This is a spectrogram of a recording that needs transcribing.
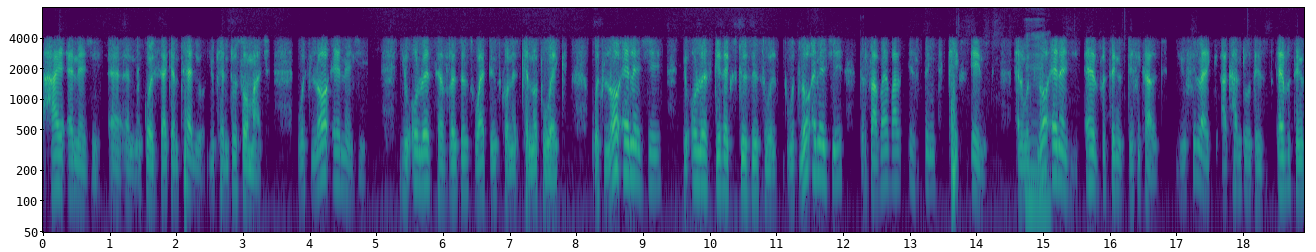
high energy, uh, and of course I can tell you, you can do so much. With low energy, you always have reasons why things cannot work. With low energy, you always give excuses. With, with low energy, the survival instinct kicks in. And with mm. low energy, everything is difficult. You feel like, I can't do this. Everything's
